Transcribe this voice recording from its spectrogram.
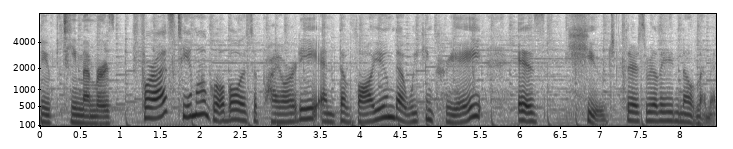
new team members. For us, Tmall Global is a priority and the volume that we can create is huge. There's really no limit.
